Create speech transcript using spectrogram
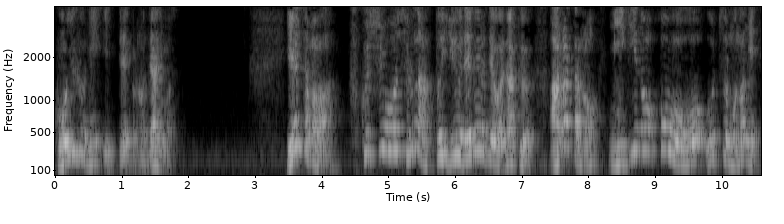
こういうふうに言っているのであります。イエス様は復讐をするなというレベルではなく、あなたの右の方を打つ者に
